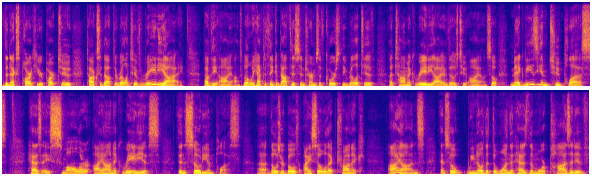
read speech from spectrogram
The next part here, part two, talks about the relative radii of the ions. Well, we have to think about this in terms, of course, the relative atomic radii of those two ions. So magnesium 2 plus has a smaller ionic radius than sodium plus. Uh, those are both isoelectronic ions, and so we know that the one that has the more positive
